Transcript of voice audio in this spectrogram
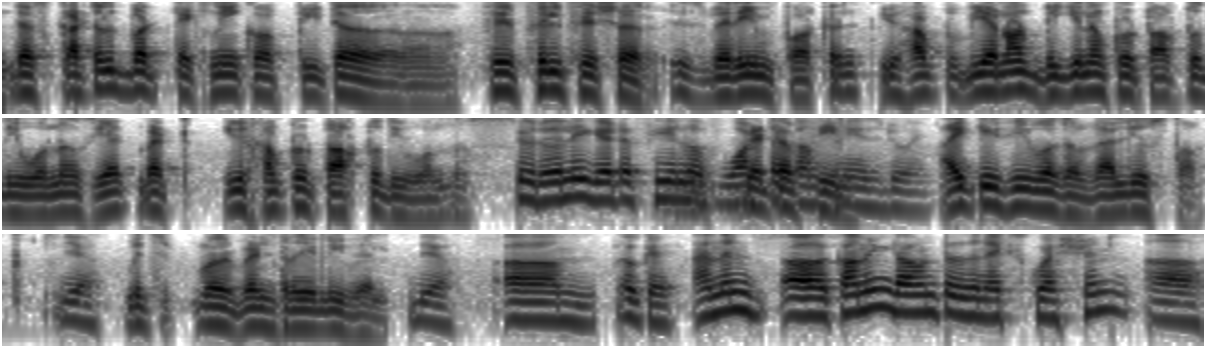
the scuttlebutt technique of Peter uh, Phil Fisher is very important. You have to. We are not big enough to talk to the owners yet, but you have to talk to the owners. To really get a feel of what the company feel. is doing. ITC was a value stock, Yeah. which went really well. Yeah. Um, okay. And then uh, coming down to the next question, uh,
